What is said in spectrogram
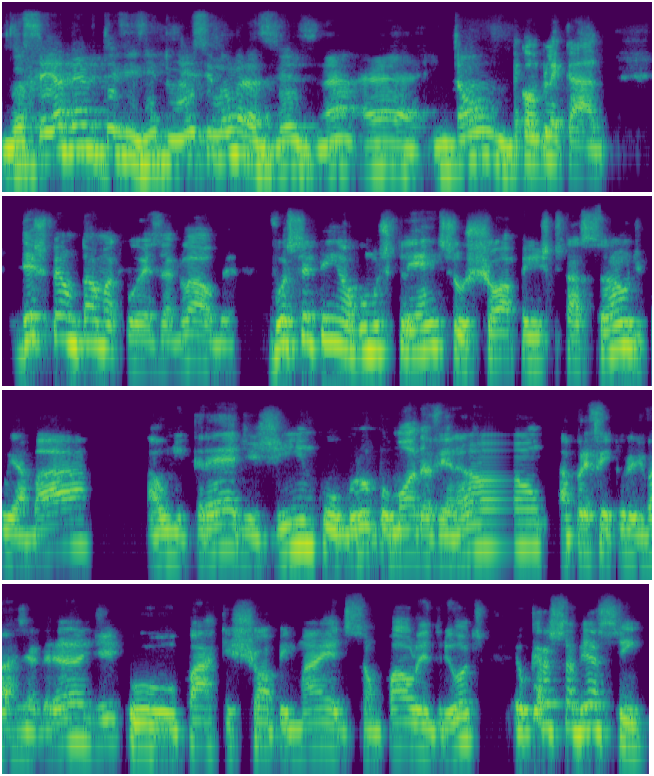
Você já deve ter vivido isso inúmeras vezes, né? É, então... É complicado. Deixa eu perguntar uma coisa, Glauber. Você tem alguns clientes, o Shopping Estação de Cuiabá, a Unicred, Ginco, o Grupo Moda Verão, a Prefeitura de Várzea Grande, o Parque Shopping Maia de São Paulo, entre outros. Eu quero saber, assim,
